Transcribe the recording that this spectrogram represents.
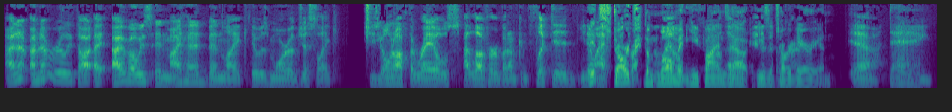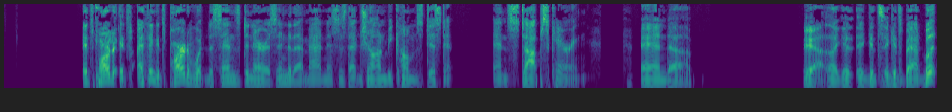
I ne- I've never really thought. I I've always in my head been like it was more of just like she's going off the rails. I love her, but I'm conflicted. You know, it starts the moment he finds like, out he's a. Targaryen. Yeah, dang. it's part of it's I think it's part of what descends Daenerys into that madness is that John becomes distant and stops caring. And uh Yeah, like it, it gets it gets bad, but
